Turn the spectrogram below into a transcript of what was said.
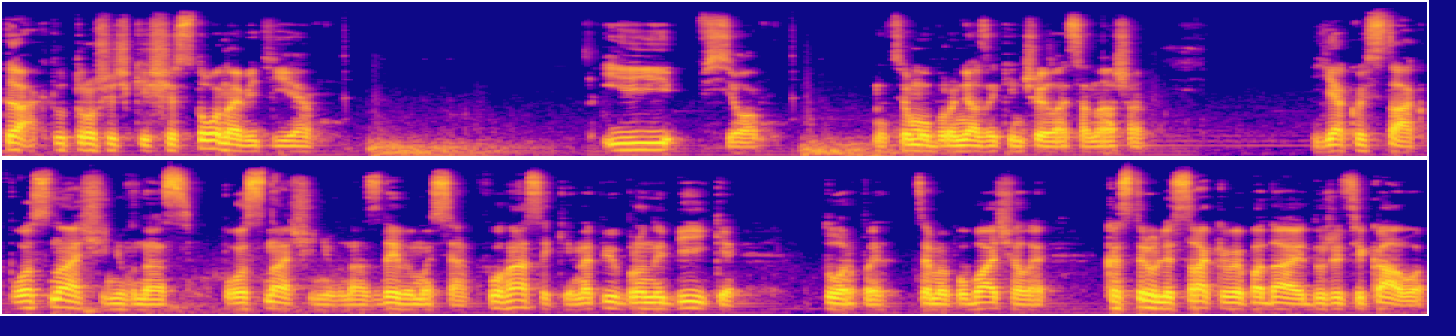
Так, тут трошечки ще 100 навіть є. І все. На цьому броня закінчилася наша. Якось так. По оснащенню в нас. По оснащенню в нас дивимося. Фугасики, напівбронебійки, торпи. Це ми побачили. Кастрюлі сраки випадають дуже цікаво.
